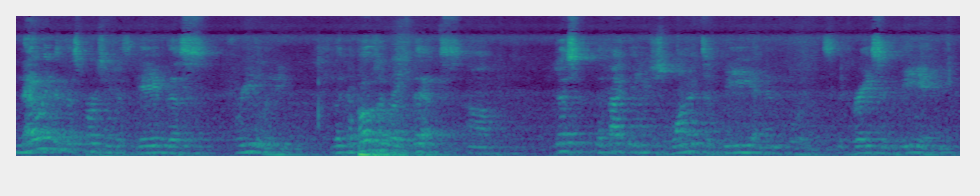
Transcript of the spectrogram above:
knowing that this person just gave this freely, the composer wrote this. Just the fact that you just wanted to be an influence, the grace of being.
